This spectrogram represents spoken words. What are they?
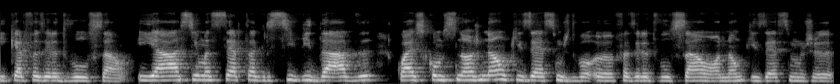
e quer fazer a devolução. E há assim uma certa agressividade, quase como se nós não quiséssemos eh, fazer a devolução ou não quiséssemos. Eh,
